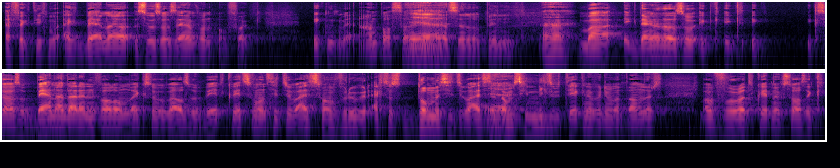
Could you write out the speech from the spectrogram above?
effectief, maar echt bijna zo zou zijn van, oh fuck, ik moet mij aanpassen aan Ja. die mensen opinie. Aha. Maar ik denk dat dat zo... Ik, ik, ik, ik zou zo bijna daarin vallen, omdat ik zo wel zo weet... Ik weet zo van situaties van vroeger, echt zo'n domme situaties, Ja. dat misschien niets betekenen voor iemand anders. Maar bijvoorbeeld, ik weet nog, zoals ik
